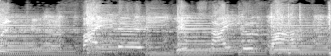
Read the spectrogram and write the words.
Ud til vejle i jævn sneglefart.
